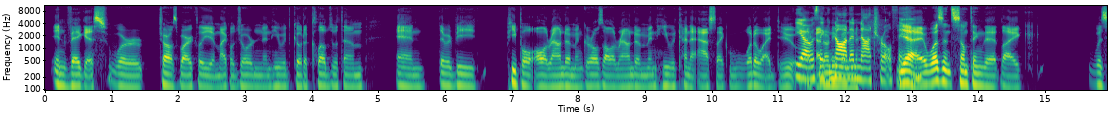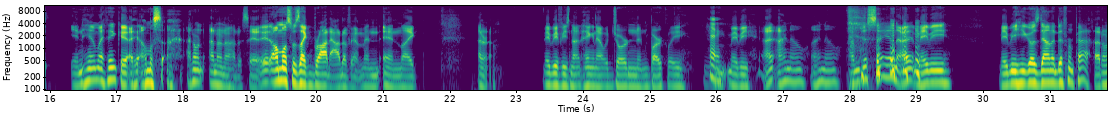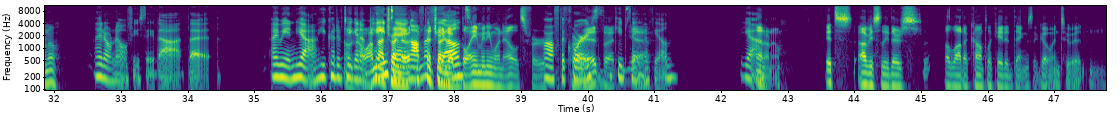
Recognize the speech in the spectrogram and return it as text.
in Vegas were Charles Barkley and Michael Jordan, and he would go to clubs with them, and there would be people all around him and girls all around him and he would kind of ask like what do i do yeah like, it was like not even, a natural thing yeah it wasn't something that like was in him i think i almost i don't i don't know how to say it it almost was like brought out of him and and like i don't know maybe if he's not hanging out with jordan and barkley hey. Know, maybe i i know i know i'm just saying i maybe maybe he goes down a different path i don't know i don't know if you say that but I mean, yeah, he could have oh, taken a I'm painting to, off I'm the not trying to blame anyone else for off the course. It, but keep saying yeah. the field. Yeah, I don't know. It's obviously there's a lot of complicated things that go into it. And,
